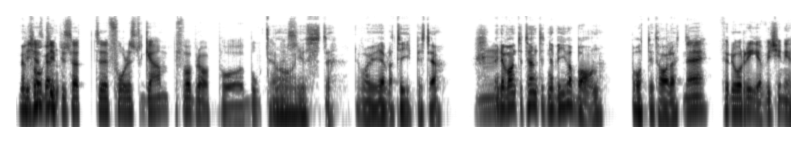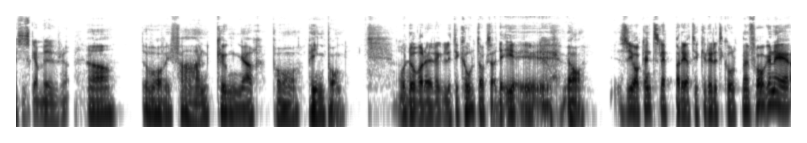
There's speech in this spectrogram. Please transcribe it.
Men det frågan... känns typiskt att eh, Forrest Gump var bra på bordtennis. Ja, just det. Det var ju jävla typiskt, ja. Mm. Men det var inte töntigt när vi var barn på 80-talet. Nej, för då rev vi kinesiska muren. Ja, då var vi fan kungar på pingpong. Och då var det lite coolt också. Det är, eh, ja. Så jag kan inte släppa det, jag tycker det är lite coolt. Men frågan är,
